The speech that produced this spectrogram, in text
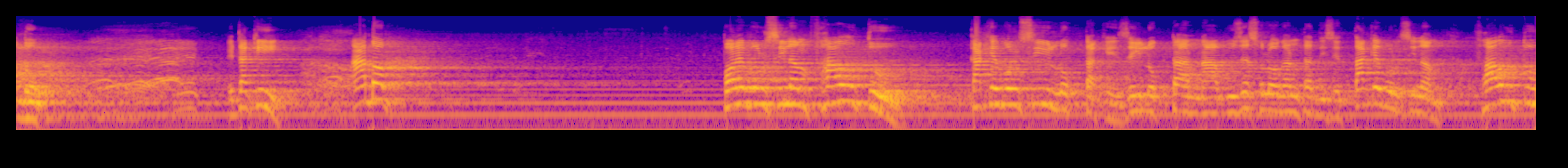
আদব। এটা কি? আদব। পরে বলছিলাম, ফালতু। কাকে বলছি? লোকটাকে। যেই লোকটা না বুঝে স্লোগানটা দিছে, তাকে বলছিলাম, ফালতু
